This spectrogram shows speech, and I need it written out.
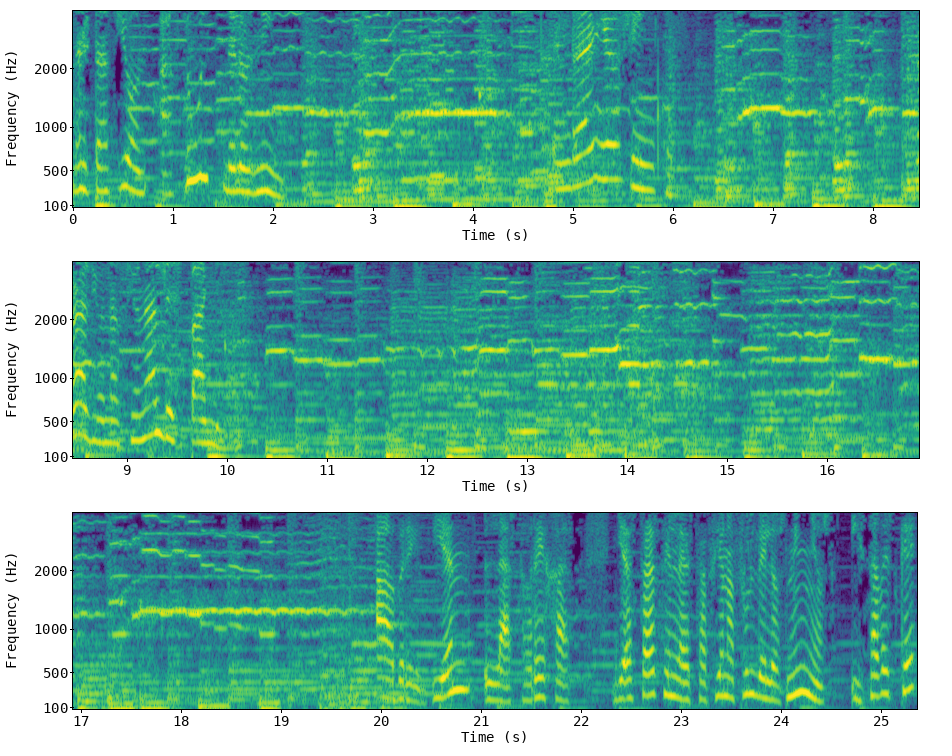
La Estación Azul de los Niños. En Radio 5. Radio Nacional de España. Abre bien las orejas. Ya estás en la estación azul de los niños. ¿Y sabes qué?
